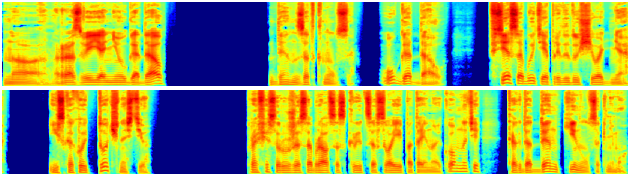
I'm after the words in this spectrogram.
Но разве я не угадал?» Дэн заткнулся. Угадал. Все события предыдущего дня. И с какой точностью? Профессор уже собрался скрыться в своей потайной комнате, когда Дэн кинулся к нему.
